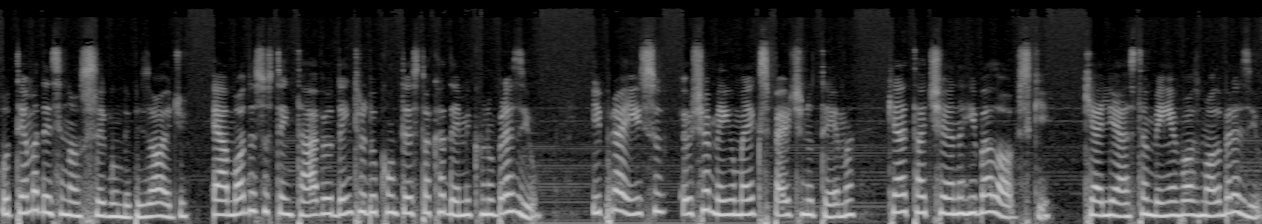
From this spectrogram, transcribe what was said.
O tema desse nosso segundo episódio é a moda sustentável dentro do contexto acadêmico no Brasil. E para isso, eu chamei uma expert no tema, que é a Tatiana Ribalovski, que aliás também é Voz Mola Brasil.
